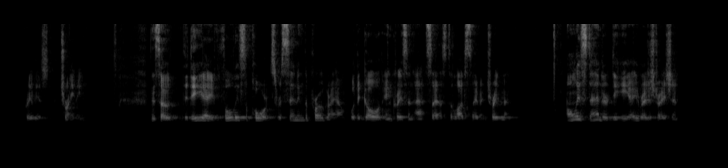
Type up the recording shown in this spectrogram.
previous training. And so the DEA fully supports rescinding the program with the goal of increasing access to life saving treatment. Only standard DEA registration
